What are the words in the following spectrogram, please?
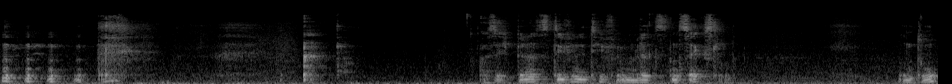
Also ich bin jetzt definitiv im letzten Sechstel. Und du?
